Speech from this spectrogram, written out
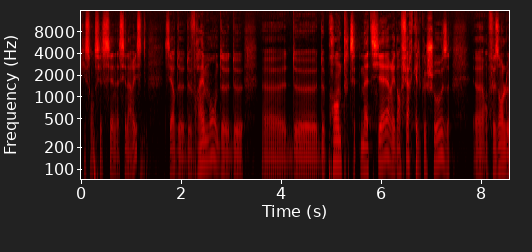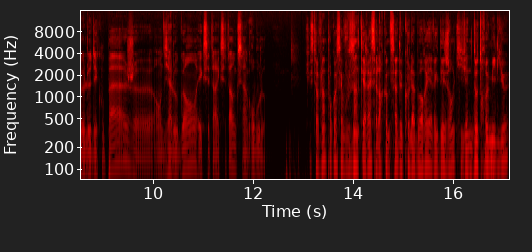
qui sont scénaristes. C'est-à-dire de, vraiment de, euh, de, prendre toute cette matière et d'en faire quelque chose en faisant le, le découpage, en dialoguant, etc. etc. Donc c'est un gros boulot. Christophe Lin, pourquoi ça vous intéresse alors comme ça de collaborer avec des gens qui viennent d'autres milieux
